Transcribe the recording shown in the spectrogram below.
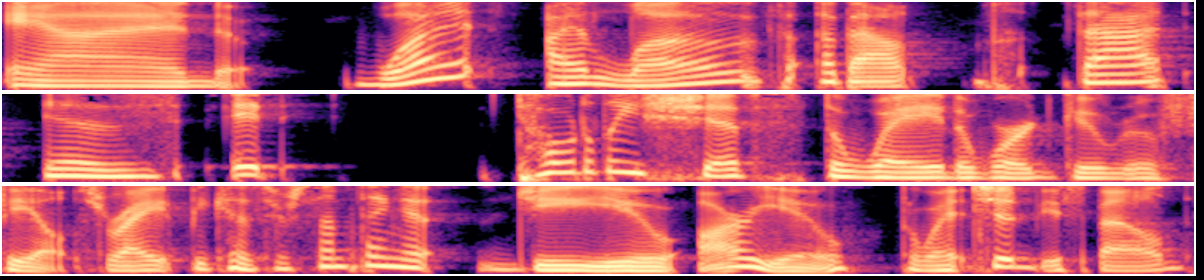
And what I love about that is it totally shifts the way the word guru feels, right? Because there's something uh, G U R U, the way it should be spelled.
